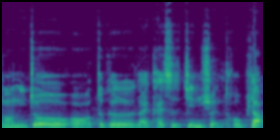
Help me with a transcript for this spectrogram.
哦，你就哦这个来开始竞选投票。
